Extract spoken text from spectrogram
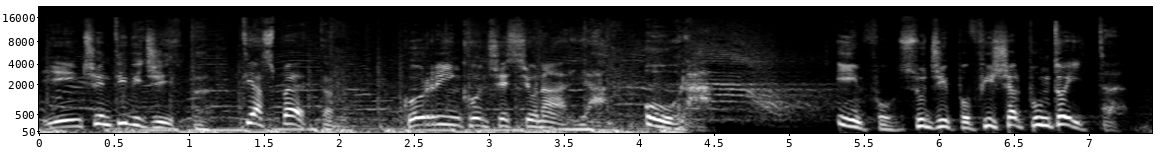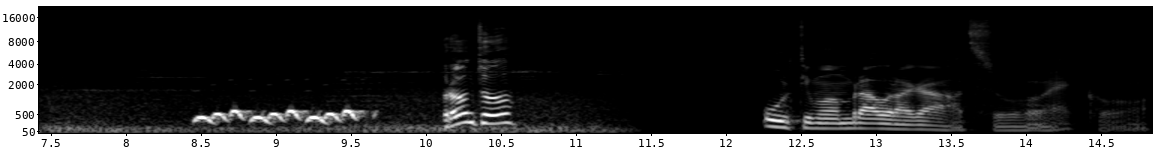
Gli incentivi Jeep ti aspettano. Corri in concessionaria, ora. Info su jeepofficial.it. Pronto? Ultimo, un bravo ragazzo, ecco.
